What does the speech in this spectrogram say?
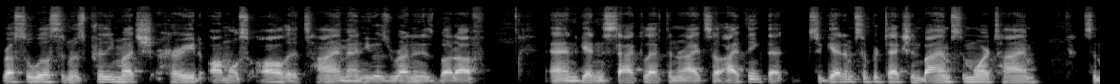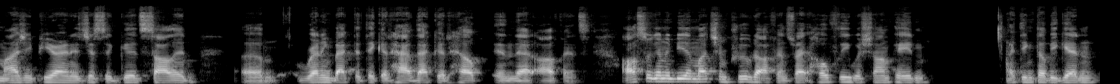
Russell Wilson was pretty much hurried almost all the time, and he was running his butt off and getting sacked left and right. So I think that to get him some protection, buy him some more time, Samaje Perine is just a good, solid um, running back that they could have that could help in that offense. Also, going to be a much improved offense, right? Hopefully, with Sean Payton, I think they'll be getting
